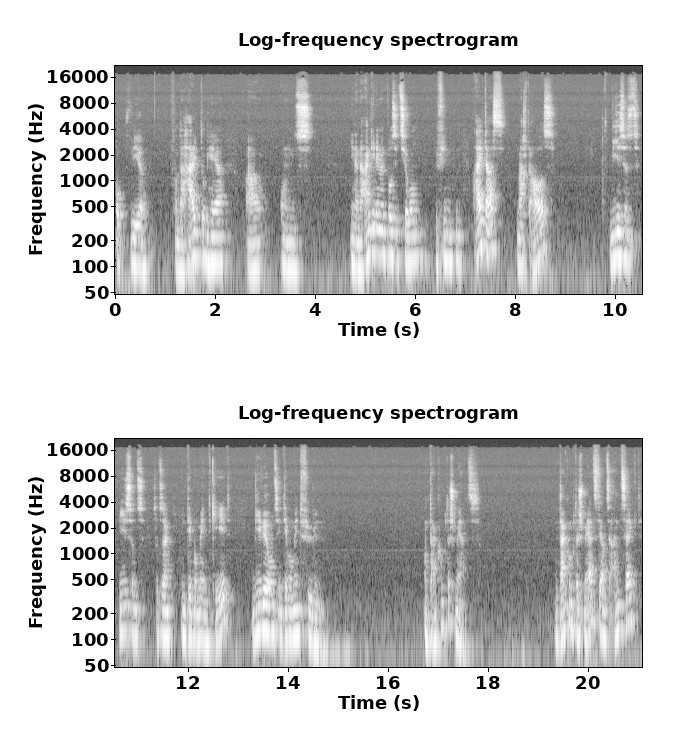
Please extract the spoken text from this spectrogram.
ob wir von der Haltung her äh, uns in einer angenehmen Position befinden. All das macht aus, wie es, uns, wie es uns sozusagen in dem Moment geht, wie wir uns in dem Moment fühlen. Und dann kommt der Schmerz. Und dann kommt der Schmerz, der uns anzeigt,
